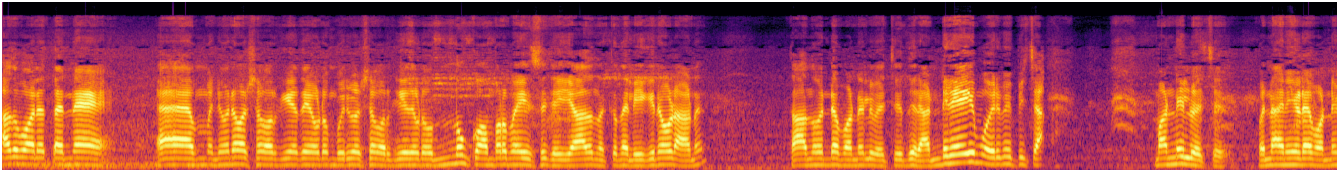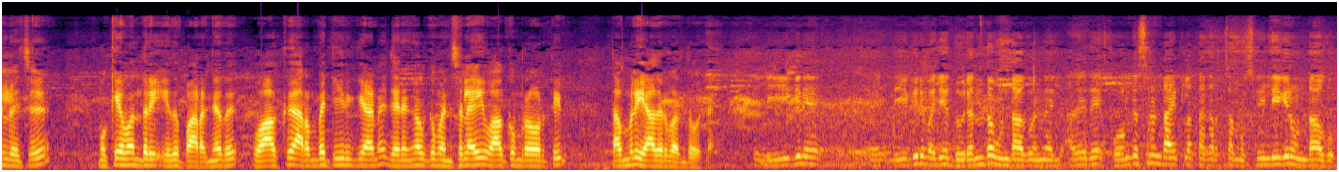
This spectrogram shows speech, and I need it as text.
അതുപോലെ തന്നെ ന്യൂനപക്ഷ വർഗീയതയോടും ഭൂരിപക്ഷ വർഗീയതയോടും ഒന്നും കോംപ്രമൈസ് ചെയ്യാതെ നിൽക്കുന്ന ലീഗിനോടാണ് താന്നൂരിന്റെ മണ്ണിൽ വെച്ച് ഇത് രണ്ടിനെയും ഒരുമിപ്പിച്ച മണ്ണിൽ വെച്ച് പൊന്നാനിയുടെ മണ്ണിൽ വെച്ച് മുഖ്യമന്ത്രി ഇത് പറഞ്ഞത്. വാക്ക് അറമ്പറ്റിയിരിക്കുകയാണ്. ജനങ്ങൾക്ക് മനസ്സിലായി. വാക്കും പ്രവൃത്തിയും തമ്മിൽ യാതൊരു ബന്ധവുമില്ല. ലീഗിന് ലീഗിന് വലിയ ദുരന്തം ഉണ്ടാകുമെന്ന് അതായത് കോൺഗ്രസിനുണ്ടായിട്ടുള്ള തകർച്ച മുസ്ലിം ലീഗിനും ഉണ്ടാകും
